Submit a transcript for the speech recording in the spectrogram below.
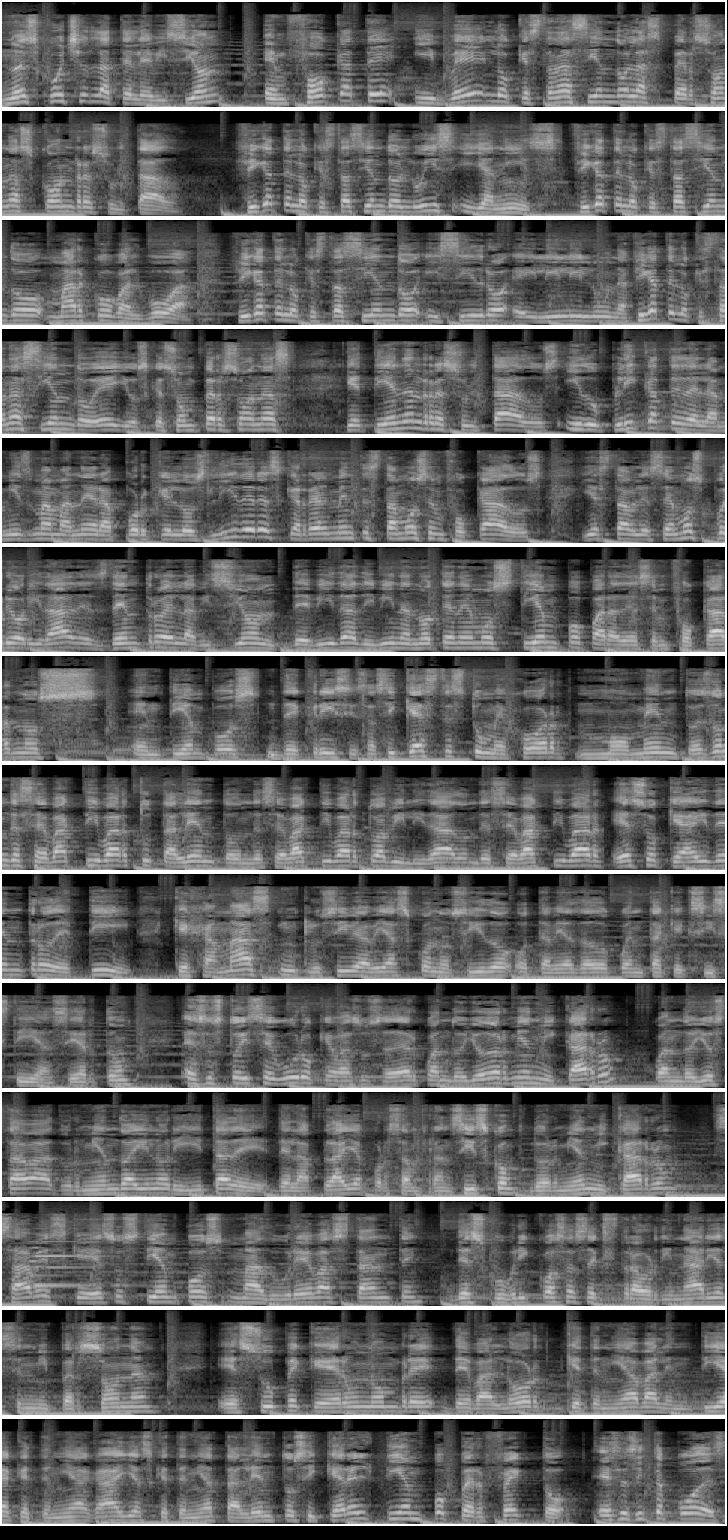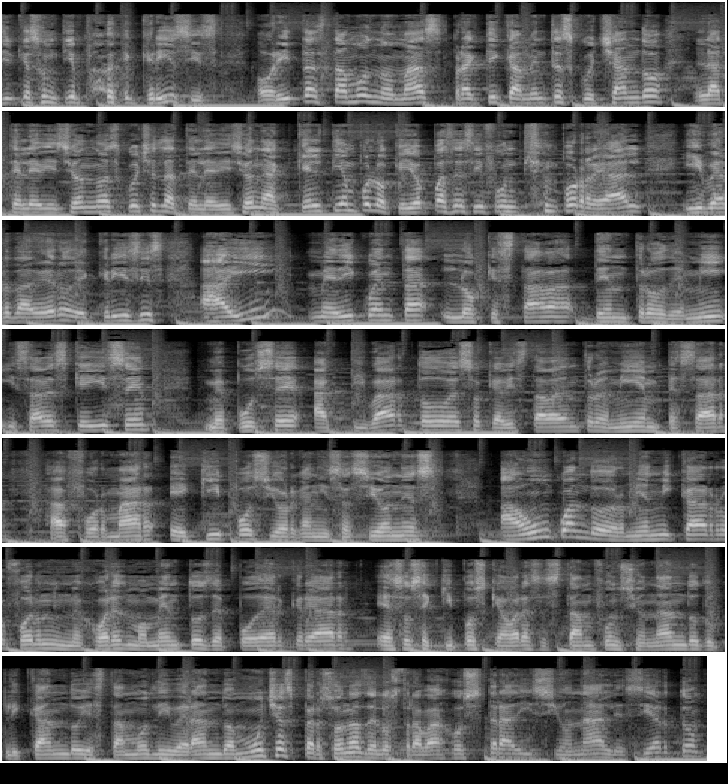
no escuches la televisión, enfócate y ve lo que están haciendo las personas con resultado. Fíjate lo que está haciendo Luis y Yanis. Fíjate lo que está haciendo Marco Balboa. Fíjate lo que está haciendo Isidro e Lili Luna. Fíjate lo que están haciendo ellos, que son personas que tienen resultados y duplícate de la misma manera, porque los líderes que realmente estamos enfocados y establecemos prioridades dentro de la visión de vida divina, no tenemos tiempo para desenfocarnos en tiempos de crisis. Así que este es tu mejor momento. Es donde se va a activar tu talento, donde se va a activar tu habilidad, donde se va a activar eso que hay dentro de ti, que jamás inclusive habías conocido o te habías dado cuenta que existía, ¿cierto? Eso estoy seguro que va a suceder cuando yo dormí en mi carro, cuando yo estaba durmiendo ahí en la orillita de, de la playa por San Francisco, dormí en mi carro. Sabes que esos tiempos maduré bastante, descubrí cosas extraordinarias en mi persona eh, supe que era un hombre de valor, que tenía valentía, que tenía gallas, que tenía talentos y que era el tiempo perfecto. Ese sí te puedo decir que es un tiempo de crisis. Ahorita estamos nomás prácticamente escuchando la televisión, no escuches la televisión. Aquel tiempo lo que yo pasé sí fue un tiempo real y verdadero de crisis. Ahí me di cuenta lo que estaba dentro de mí y sabes qué hice me puse a activar todo eso que había estaba dentro de mí, empezar a formar equipos y organizaciones. Aun cuando dormí en mi carro, fueron mis mejores momentos de poder crear esos equipos que ahora se están funcionando, duplicando y estamos liberando a muchas personas de los trabajos tradicionales, ¿cierto?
